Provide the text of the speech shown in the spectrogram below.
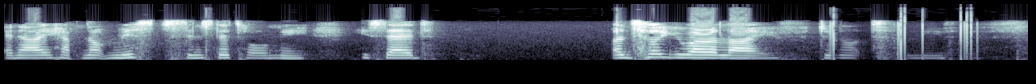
and I have not missed since they told me. He said, Until you are alive, do not leave this.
